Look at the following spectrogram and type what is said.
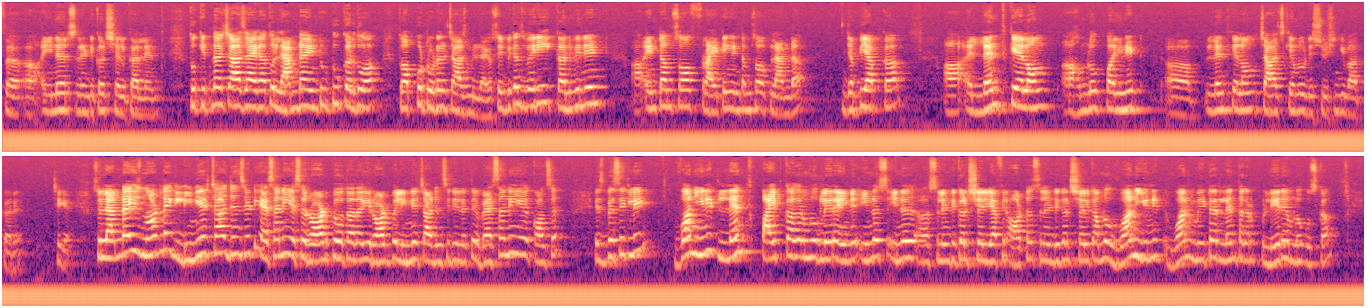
इनर सिलेंड्रिकल शेल का लेंथ तो कितना चार्ज आएगा? तो लैमडा इंटू टू कर दो आप तो आपको टोटल चार्ज मिल जाएगा। So it becomes very convenient in terms of writing in terms of lambda जब भी आपका लेंथ uh, के अलॉन्ग uh, हम लोग पर यूनिट लेंथ के अलॉन्ग चार्ज के हम लोग डिस्ट्रीब्यूशन की बात कर रहे हैं। ठीक है? So lambda is not like linear charge density ऐसा नहीं जैसे रॉड पे होता था कि रॉड पे लीनियर चार्ज डेंसिटी लेते हैं वैसा नहीं है concept is basically one unit length pipe का अगर हम लोग ले रहे हैं इनर इनर सिलेंड्रिकल शेल या फिर आउटर सिलेंड्रिकल शेल का हम लोग one unit one metre length अगर ले रहे हैं हम लोग उसका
